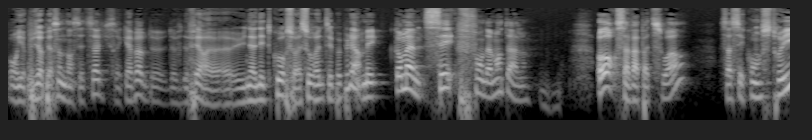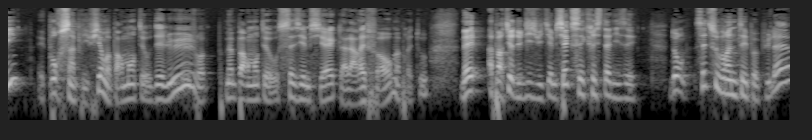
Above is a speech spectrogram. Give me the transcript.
Bon, il y a plusieurs personnes dans cette salle qui seraient capables de, faire euh, une année de cours sur la souveraineté populaire, mais quand même, c'est fondamental. Or, ça ne va pas de soi, ça s'est construit, et pour simplifier, on ne va pas remonter au déluge, on ne va même pas remonter au XVIe siècle, à la Réforme, après tout, mais à partir du XVIIIe siècle, c'est cristallisé. Donc, cette souveraineté populaire,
